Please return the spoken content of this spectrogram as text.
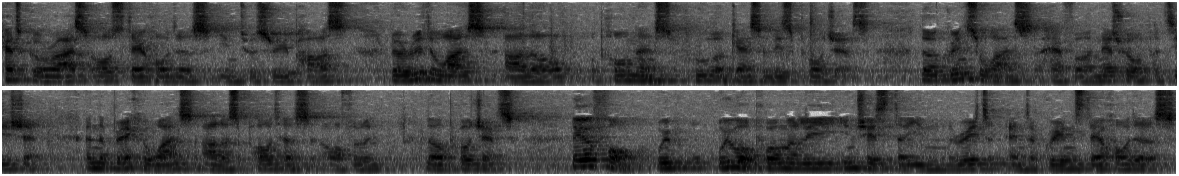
categorize all stakeholders into three parts. The red ones are the opponents who against these projects. The green ones have a natural position, and the black ones are the supporters of the, project. Therefore, we, we were primarily interested in red and the green stakeholders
